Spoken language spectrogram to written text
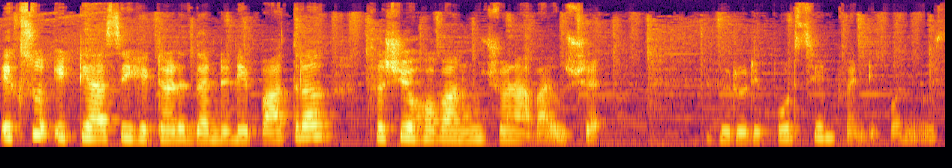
એકસો ઇઠ્યાસી હેઠળ દંડને પાત્ર થશે હોવાનું જણાવાયું છે. Bureau report CN twenty four news.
